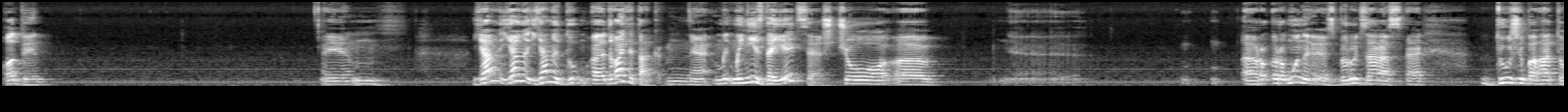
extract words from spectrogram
Один. Ем, Я, я, я не думаю. Давайте так. Е, Мені здається, що е, е, румуни зберуть зараз е, дуже багато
